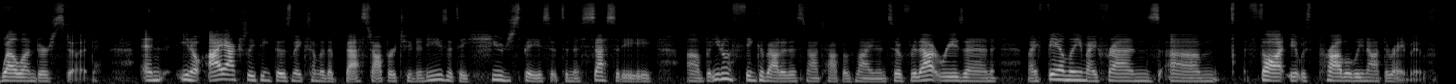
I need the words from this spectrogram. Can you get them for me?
well understood. And, you know, I actually think those make some of the best opportunities. It's a huge space, it's a necessity, um, but you don't think about it, it's not top of mind. And so, for that reason, my family, my friends um, thought it was probably not the right move.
